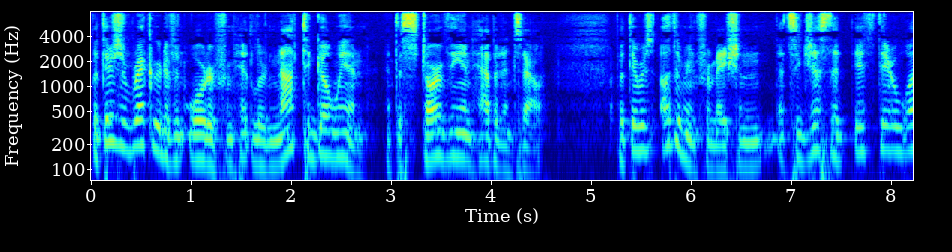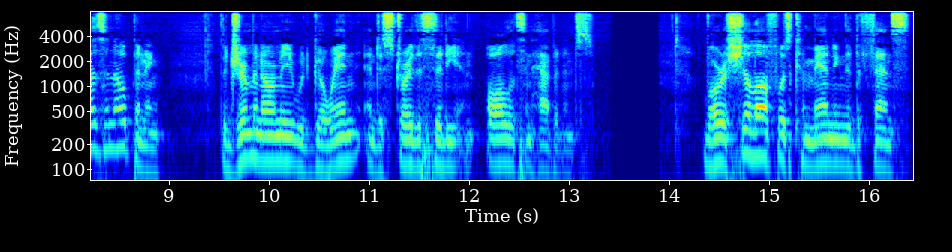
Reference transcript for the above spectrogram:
But there's a record of an order from Hitler not to go in and to starve the inhabitants out. But there was other information that suggests that if there was an opening, the German army would go in and destroy the city and all its inhabitants. Voroshilov was commanding the defense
